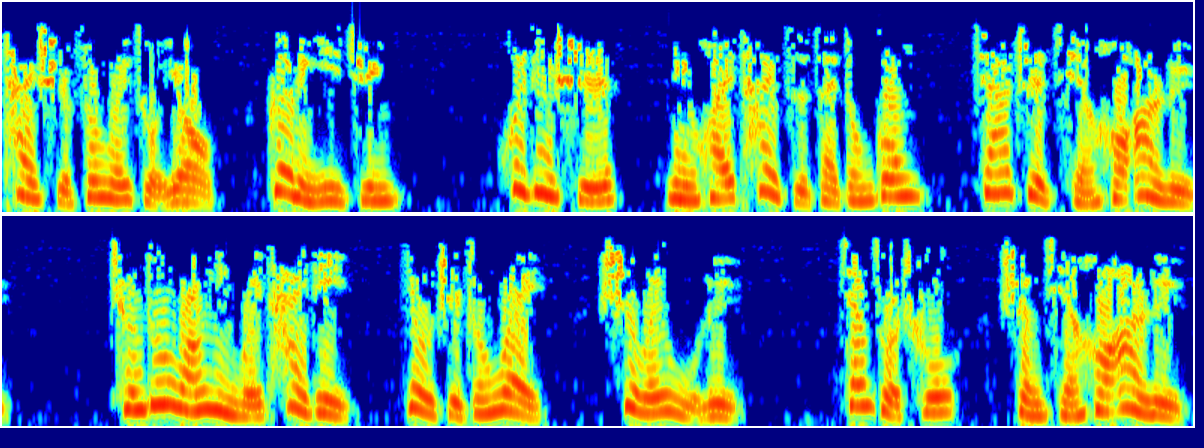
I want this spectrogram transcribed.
太史分为左右，各领一军。惠帝时，闵怀太子在东宫，加至前后二律。成都王颖为太帝。右至中尉，是为五律；将左出省前后二律。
